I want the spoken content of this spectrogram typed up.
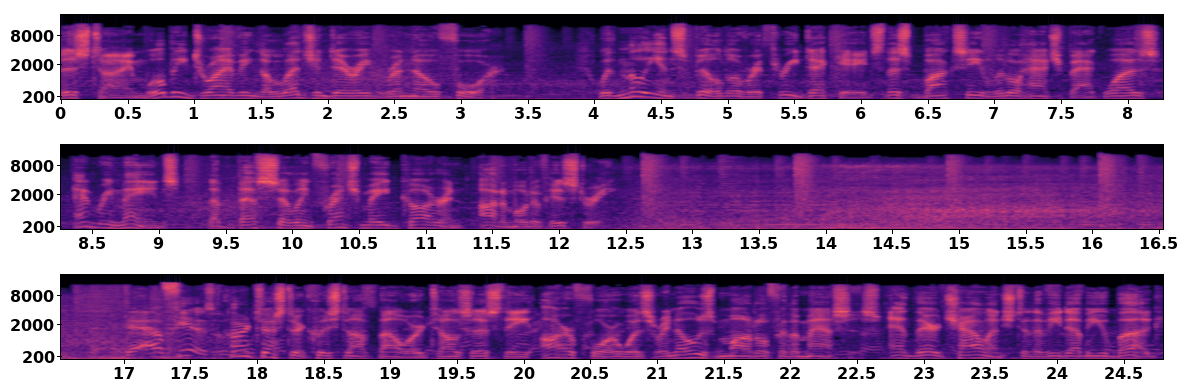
This time, we'll be driving the legendary Renault 4. With millions built over three decades, this boxy little hatchback was, and remains, the best-selling French-made car in automotive history. Car tester Christoph Bauer tells us the R4 was Renault's model for the masses and their challenge to the VW Bug,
